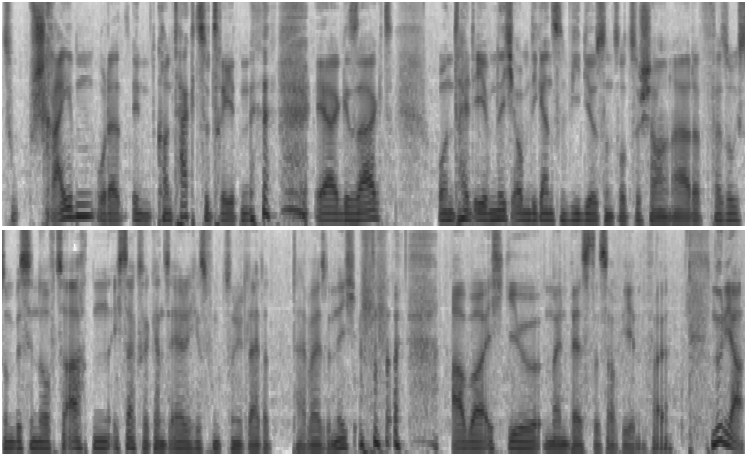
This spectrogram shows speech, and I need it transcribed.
zu schreiben oder in Kontakt zu treten, eher gesagt und halt eben nicht, um die ganzen Videos und so zu schauen. Ja, da versuche ich so ein bisschen darauf zu achten. Ich sag's ja ganz ehrlich, es funktioniert leider teilweise nicht. Aber ich gebe mein Bestes auf jeden Fall. Nun ja,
